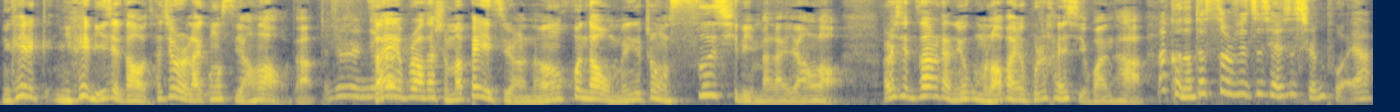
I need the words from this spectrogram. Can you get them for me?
你可以你可以理解到他就是来公司养老的，就是那个咱也不知道他什么背景，能混到我们一个这种私企里面来养老，而且当时感觉我们老板又不是很喜欢他，那可能他四十岁之前是神婆呀，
